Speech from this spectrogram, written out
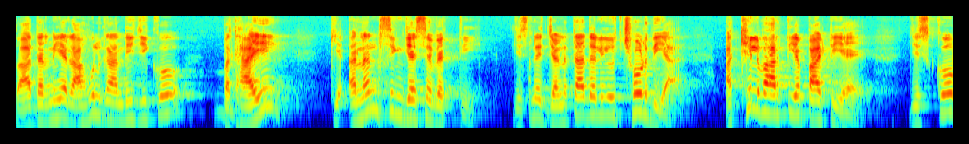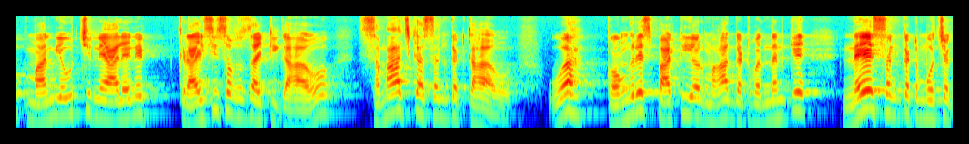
तो आदरणीय राहुल गांधी जी को बधाई कि अनंत सिंह जैसे व्यक्ति, जिसने जनता दल यू छोड़ दिया, अखिल भारतीय पार्टी है, जिसको माननीय उच्च न्यायालय ने क्राइसिस ऑफ़ सोसाइटी कहा हो, समाज का संकट कहा हो, वह कांग्रेस पार्टी और महागठबंधन के नए संकट मोचक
